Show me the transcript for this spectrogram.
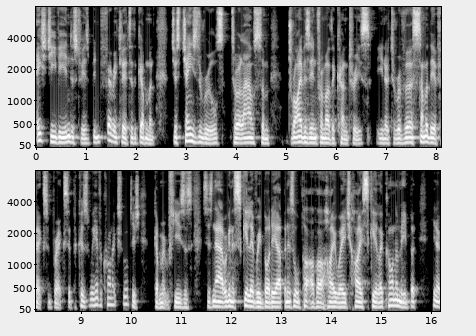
HGV industry has been very clear to the government. Just change the rules to allow some drivers in from other countries, you know, to reverse some of the effects of Brexit because we have a chronic shortage. Government refuses, says, now we're going to skill everybody up and it's all part of our high wage, high skill economy. But, you know,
